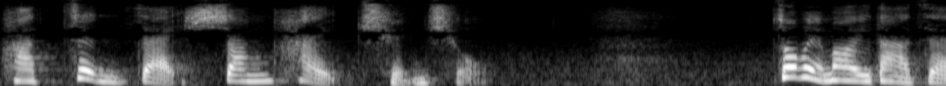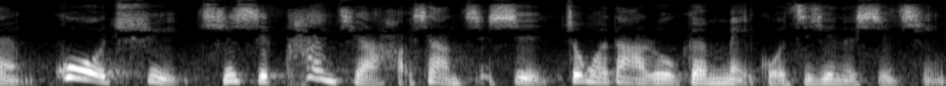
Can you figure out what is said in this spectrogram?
它正在伤害全球。中美贸易大战过去其实看起来好像只是中国大陆跟美国之间的事情，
